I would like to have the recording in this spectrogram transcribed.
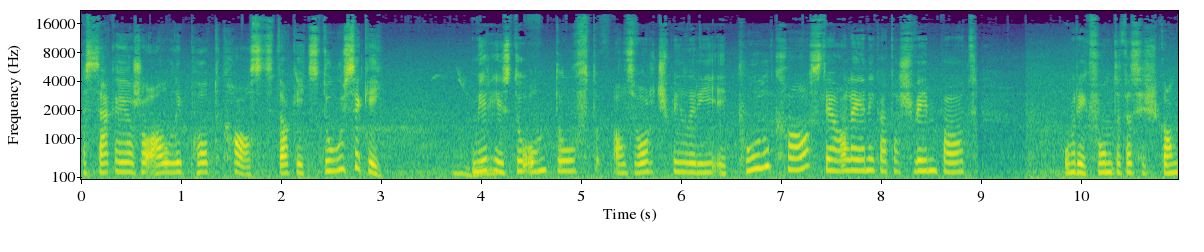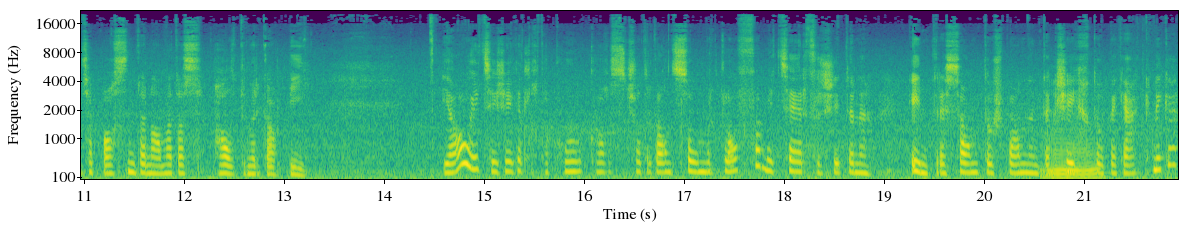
es sagen ja schon alle Podcasts, da gibt es Tausende. Wir haben es hier umgetauft als Wortspielerin in Poolcast, in Anlehnung an das Schwimmbad. Und haben gefunden, das ist ein ganz passender Name, das behalten wir gerade bei. Ja, jetzt ist eigentlich der Poolcast schon den ganzen Sommer gelaufen mit sehr verschiedenen interessanten und spannenden Geschichten und Begegnungen.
